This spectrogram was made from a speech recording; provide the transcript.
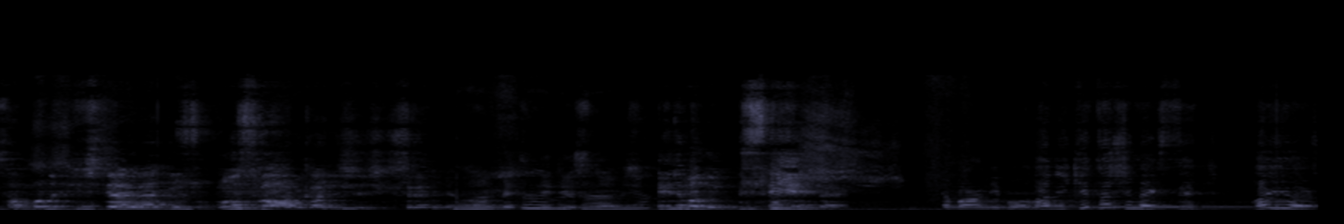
sen bana hiç değer vermiyorsun. Bu nasıl bir abi kardeş ilişkisi? Ya Ahmet ne diyorsun abi? Benim adım Hüseyin be. Yabani bu. Lan iki taşım eksik. Hayır.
